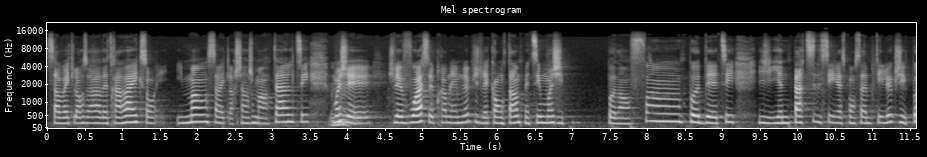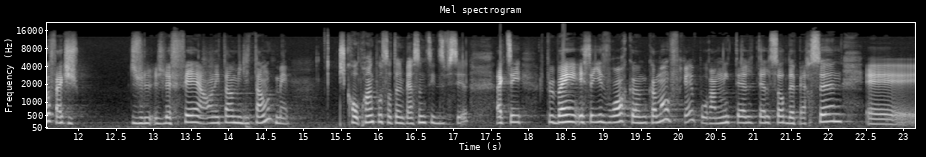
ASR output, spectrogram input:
ça va être leurs horaires de travail qui sont immenses, ça va être leur charge mentale, tu sais. Moi, je, je le vois, ce problème-là, puis je le contente, mais tu sais, moi, j'ai pas d'enfants, pas de, tu sais, il y a une partie de ces responsabilités-là que j'ai pas, fait que je, je, je le fais en étant militante, mais je comprends que pour certaines personnes, c'est difficile. Fait que, tu sais, je peux bien essayer de voir comme, comment on ferait pour amener telle, telle sorte de personnes, euh,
